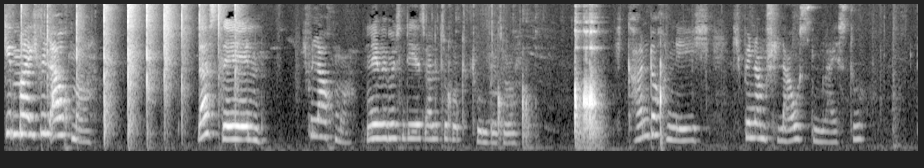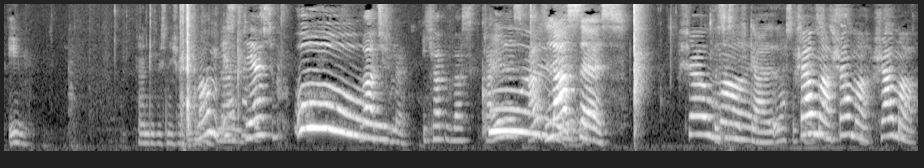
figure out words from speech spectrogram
Gib mal, ich will auch mal. Lass den. Ich will auch mal. Nee, wir müssen die jetzt alle zurücktun, bitte. Ich kann doch nicht. Ich bin am schlausten, weißt du. Eben. Nein, du bist nicht am Warum ist der so... Oh! Warte schnell. Ich habe was Cool. Geiles. Lass es! Schau Das ist mal. nicht geil. Lass es. Schau lass mal, es. schau mal, schau mal.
